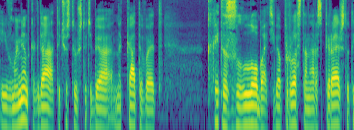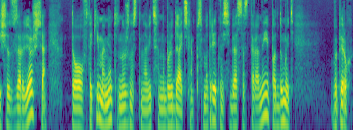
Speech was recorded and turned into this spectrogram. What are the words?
И в момент, когда ты чувствуешь, что тебя накатывает какая-то злоба, тебя просто она распирает, что ты сейчас взорвешься, то в такие моменты нужно становиться наблюдателем, посмотреть на себя со стороны и подумать, во-первых,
